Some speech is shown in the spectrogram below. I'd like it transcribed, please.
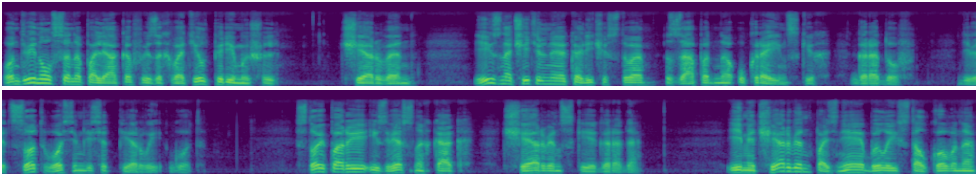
Он двинулся на поляков и захватил Перемышль, Червен и значительное количество западноукраинских городов. 981 год. С той поры известных как Червенские города. Имя Червен позднее было истолковано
